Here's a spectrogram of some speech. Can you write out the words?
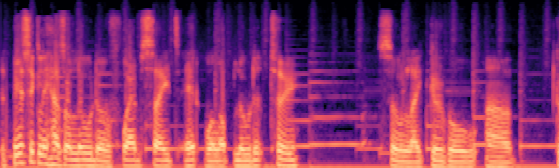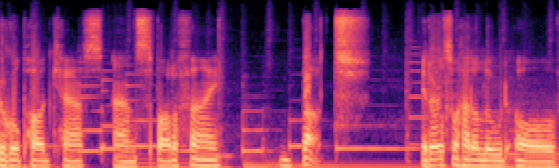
it basically has a load of websites it will upload it to, so like Google, uh, Google Podcasts and Spotify, but it also had a load of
